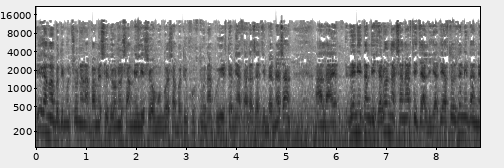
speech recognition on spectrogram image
Φύγαμε από τη Μουτσούνα να πάμε σε Διονούσα, μίλησε ο Μουγκός από τη Φουρτούνα που ήρθε μια θάλασσα τσιμπε μέσα, αλλά ε, δεν ήταν τυχερός να ξανάρθει κι άλλη, γιατί αυτός δεν ήταν ε,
